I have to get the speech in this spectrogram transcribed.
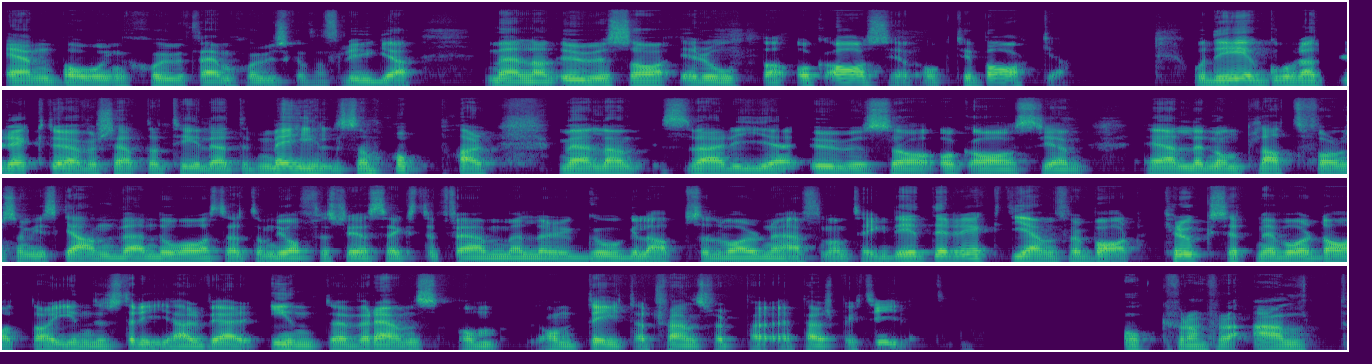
en Boeing 757 ska få flyga mellan USA, Europa och Asien och tillbaka. Och det går att direkt översätta till ett mejl som hoppar mellan Sverige, USA och Asien eller någon plattform som vi ska använda oavsett om det är Office 365 eller Google Apps eller vad det nu är för någonting. Det är direkt jämförbart. Kruxet med vår dataindustri är att vi är inte överens om, om data transfer perspektivet. Och framför allt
